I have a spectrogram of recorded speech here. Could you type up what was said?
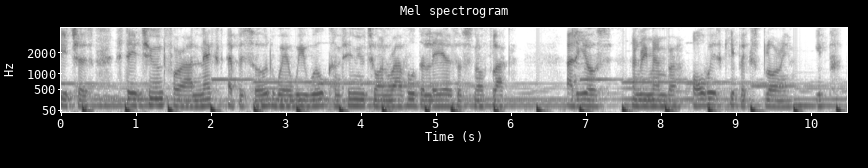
features. Stay tuned for our next episode where we will continue to unravel the layers of Snowflake. Adios, and remember, always keep exploring. Keep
